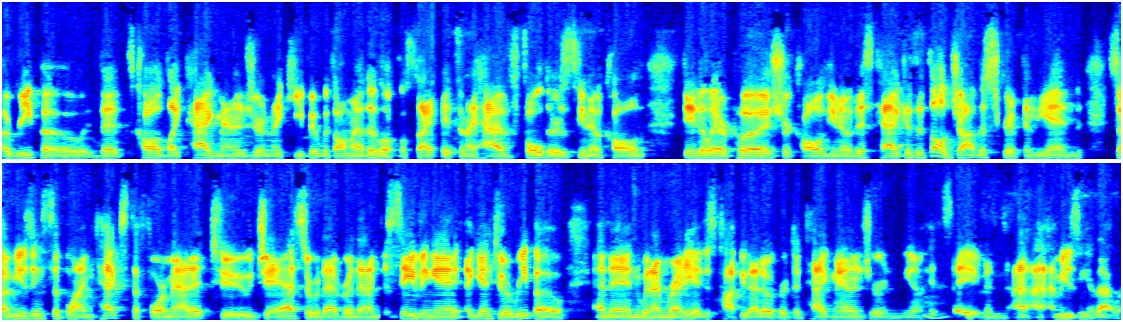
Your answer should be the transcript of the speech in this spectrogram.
a repo that's called like Tag Manager, and I keep it with all my other local sites, and I have folders you know called data layer push or called, you know, this tag because it's all JavaScript in the end. So I'm using Sublime Text to format it to JS or whatever. And then I'm just saving it again to a repo. And then when I'm ready, I just copy that over to Tag Manager and, you know, hit mm-hmm. save. And I, I'm using it that way.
